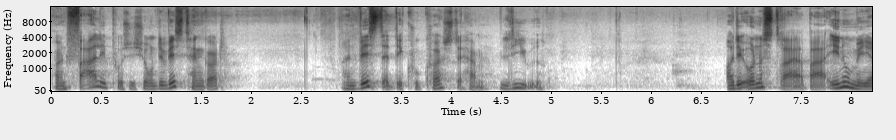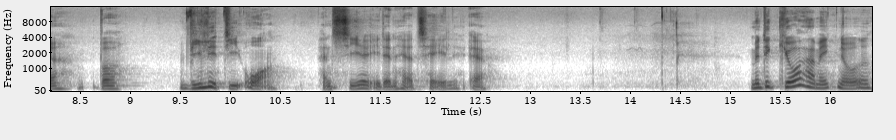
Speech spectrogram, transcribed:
og en farlig position, det vidste han godt. Og han vidste, at det kunne koste ham livet. Og det understreger bare endnu mere, hvor vilde de ord, han siger i den her tale, er. Men det gjorde ham ikke noget,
